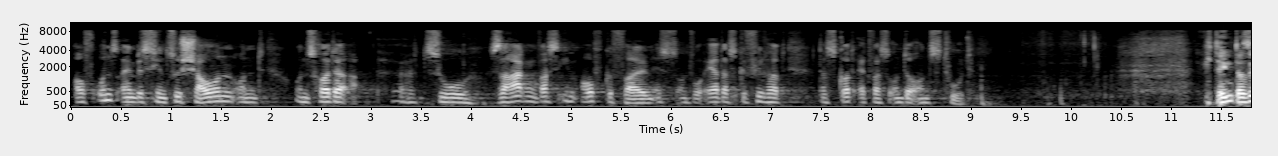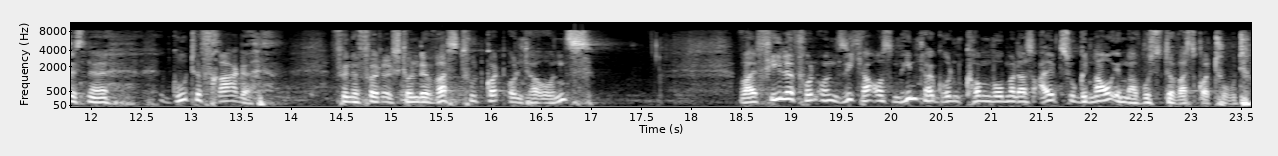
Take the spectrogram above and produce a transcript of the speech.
auf uns ein bisschen zu schauen und uns heute zu sagen, was ihm aufgefallen ist und wo er das Gefühl hat, dass Gott etwas unter uns tut. Ich denke, das ist eine gute Frage für eine Viertelstunde. Was tut Gott unter uns? Weil viele von uns sicher aus dem Hintergrund kommen, wo man das allzu genau immer wusste, was Gott tut.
